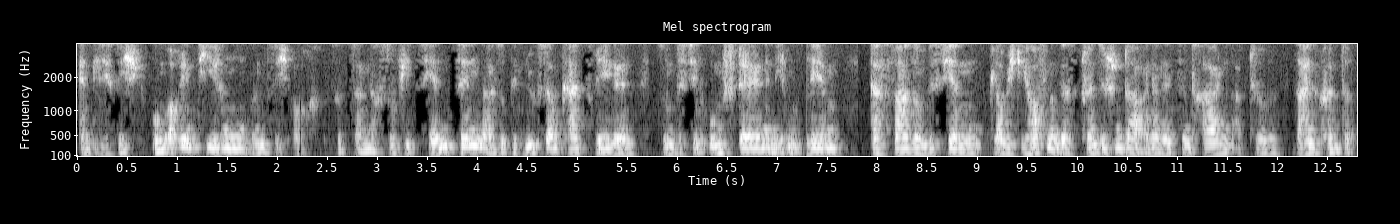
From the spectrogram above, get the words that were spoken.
endlich sich umorientieren und sich auch sozusagen nach Suffizienz hin, also Genügsamkeitsregeln, so ein bisschen umstellen in ihrem Leben. Das war so ein bisschen, glaube ich, die Hoffnung, dass Transition da einer der zentralen Akteure sein könnte.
